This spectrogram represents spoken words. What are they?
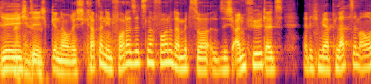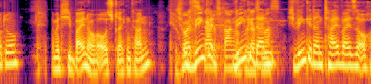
Richtig, genau, richtig. Klappt dann den Vordersitz nach vorne, damit es so sich anfühlt, als hätte ich mehr Platz im Auto, damit ich die Beine auch ausstrecken kann. Ich wollte winke, fragen, ob winke dann, machst. ich winke dann teilweise auch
